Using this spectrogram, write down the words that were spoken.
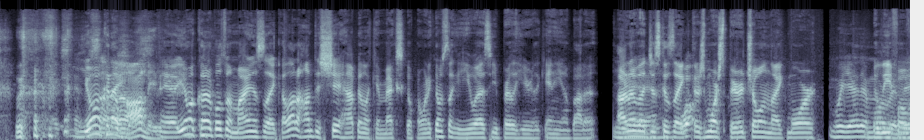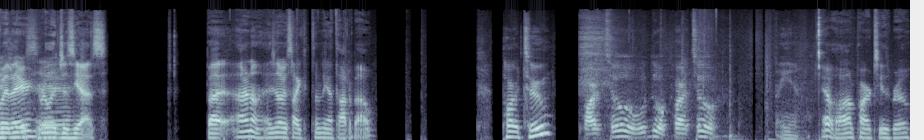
Mexicans You know is what kind of something else. haunted. Yeah, you know what kind of blows my mind is like a lot of haunted shit happen like in Mexico, but when it comes to like the U.S., you barely hear like any about it. I don't know if it's just because like Well- there's more spiritual and like more well, yeah, they're more belief over there. religious, Religious, yes. But I don't know. It's always like something I thought about. Part two. Part two. We'll do a part two. Damn. I have a lot of part twos, bro.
